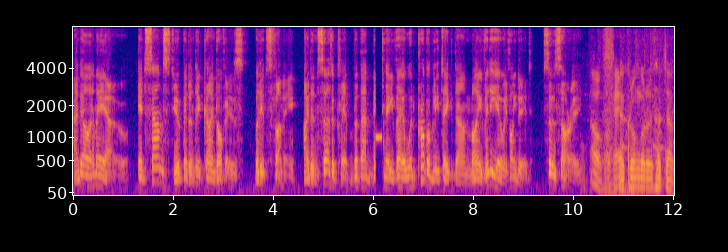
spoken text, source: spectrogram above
And LMAO. It sounds stupid and it kind of is, but it's funny. I'd insert a clip but that bitch Nave would probably take down my video if I did. So sorry. Oh, okay. 네, 그런 거를 살짝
